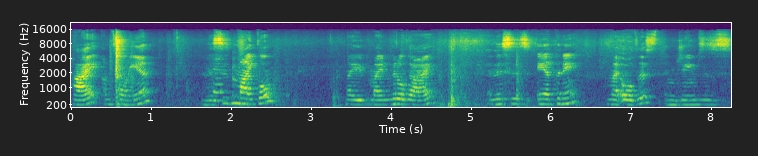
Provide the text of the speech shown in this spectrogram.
Hi, I'm Toni-Ann, and this is Michael, my, my middle guy, and this is Anthony, my oldest, and James is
